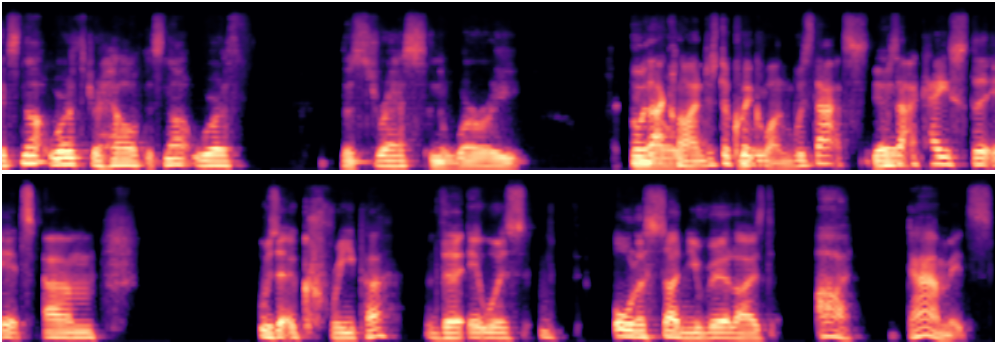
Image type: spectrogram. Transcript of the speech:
It's not worth your health. It's not worth the stress and the worry. But with that client, just a quick one. Was that Yeah. was that a case that it's um was it a creeper that it was all of a sudden you realized, ah, damn, it's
